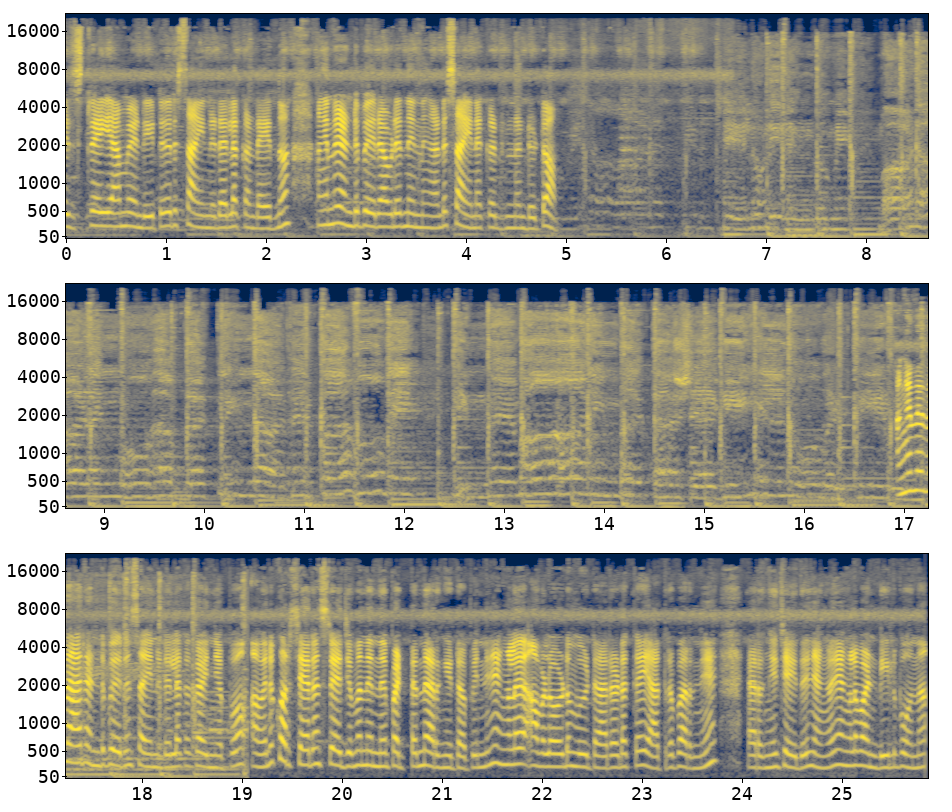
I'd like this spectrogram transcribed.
രജിസ്റ്റർ ചെയ്യാൻ വേണ്ടിയിട്ട് ഒരു സൈൻ ഇടലൊക്കെ ഉണ്ടായിരുന്നു. അങ്ങനെ രണ്ടുപേരും അവിടെ നിന്നുകൊണ്ട് സൈനൊക്കെ ഇടുന്നുണ്ട് കേട്ടോ അങ്ങനെ ആ രണ്ടുപേരും സൈനിഡിലൊക്കെ കഴിഞ്ഞപ്പോൾ അവന് കുറച്ചു നേരം സ്റ്റേജുമ്പോൾ നിന്ന് പെട്ടെന്ന് ഇറങ്ങിട്ടോ. പിന്നെ ഞങ്ങൾ അവളോടും വീട്ടുകാരോടൊക്കെ യാത്ര പറഞ്ഞ് ഇറങ്ങി ചെയ്ത് ഞങ്ങൾ ഞങ്ങൾ വണ്ടിയിൽ പോകുന്ന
